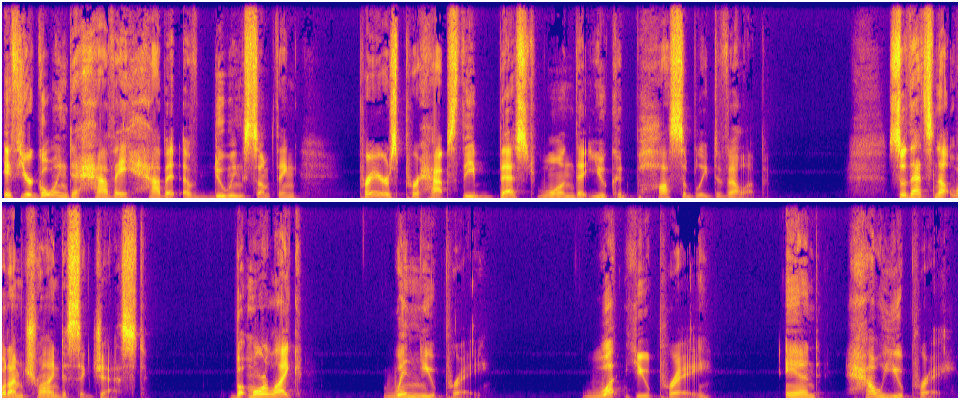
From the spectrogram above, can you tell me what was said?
If you're going to have a habit of doing something, prayer is perhaps the best one that you could possibly develop. So that's not what I'm trying to suggest, but more like when you pray, what you pray, and how you pray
